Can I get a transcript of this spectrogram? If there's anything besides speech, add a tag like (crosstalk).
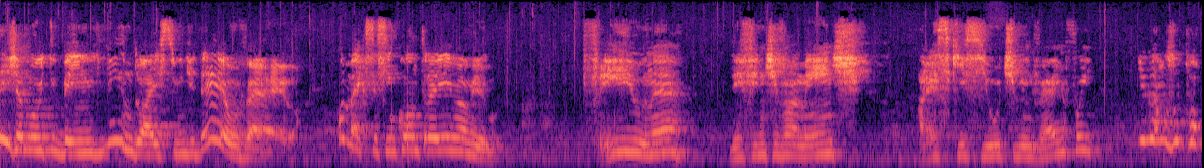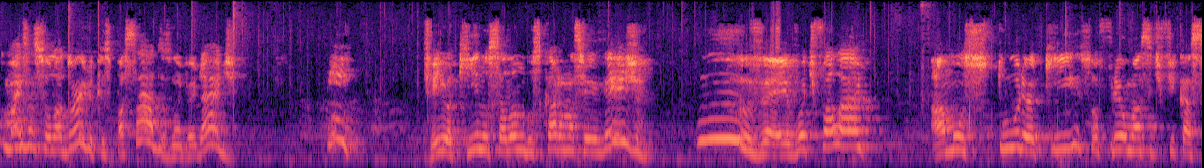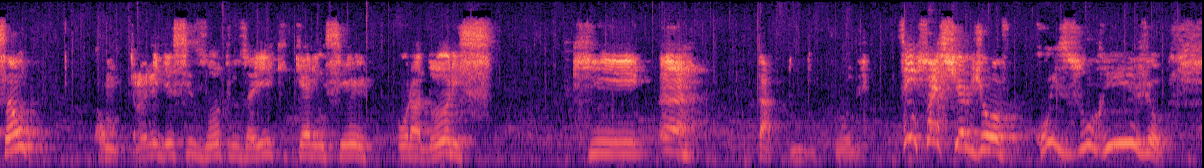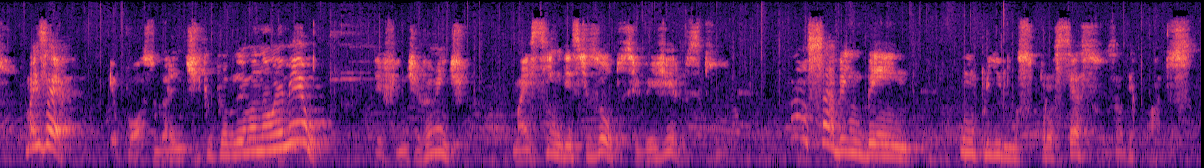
Seja muito bem-vindo a Swindale, velho. Como é que você se encontra aí, meu amigo? Frio, né? Definitivamente. Parece que esse último inverno foi, digamos, um pouco mais assolador do que os passados, não é verdade? Ih, veio aqui no salão buscar uma cerveja? Uh, velho, vou te falar. A mostura aqui sofreu uma acidificação. Controle desses outros aí que querem ser oradores. Que. Ah, tá tudo podre. Sem só esse cheiro de ovo. Coisa horrível. Mas é, eu posso garantir que o problema não é meu. Definitivamente. Mas sim destes outros cervejeiros que não sabem bem cumprir os processos adequados.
